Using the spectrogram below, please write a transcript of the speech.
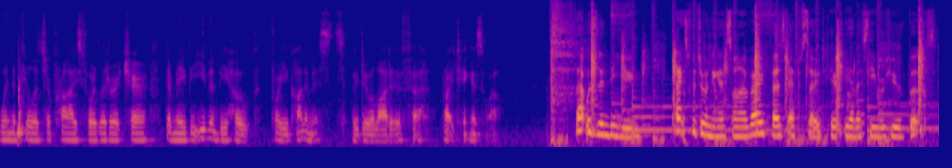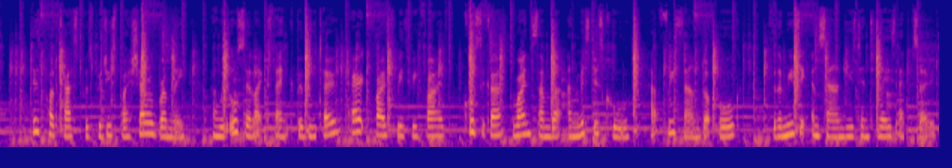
win the Pulitzer Prize for Literature, there may be even be hope for economists who do a lot of uh, writing as well. That was Linda Yueh. Thanks for joining us on our very first episode here at the LSE Review of Books. This podcast was produced by Cheryl Brumley, and we'd also like to thank Babito, Eric5335, Corsica, Ryan Samba, and Mrs. Cool at freesound.org for the music and sound used in today's episode.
